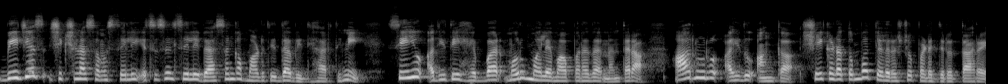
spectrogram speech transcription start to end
ಬಿಜಿಎಸ್ ಶಿಕ್ಷಣ ಸಂಸ್ಥೆಯಲ್ಲಿ ಎಸ್ಎಸ್ಎಲ್ಸಿಯಲ್ಲಿ ವ್ಯಾಸಂಗ ಮಾಡುತ್ತಿದ್ದ ವಿದ್ಯಾರ್ಥಿನಿ ಸಿಯು ಅದಿತಿ ಹೆಬ್ಬಾರ್ ಮರುಮೌಲ್ಯಮಾಪನದ ನಂತರ ಆರುನೂರು ಐದು ಅಂಕ ಶೇಕಡ ತೊಂಬತ್ತೇಳರಷ್ಟು ಪಡೆದಿರುತ್ತಾರೆ.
